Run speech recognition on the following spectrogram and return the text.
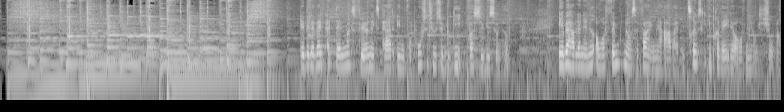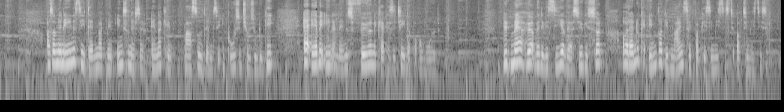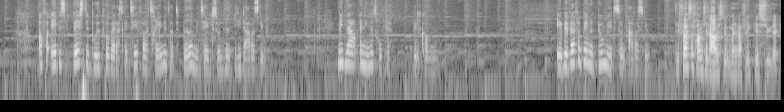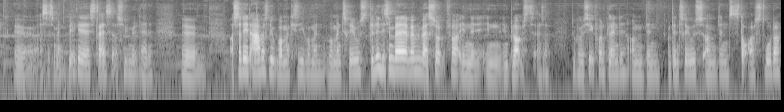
Ebbe Levent er Danmarks førende ekspert inden for positiv psykologi og psykisk sundhed. Ebbe har blandt andet over 15 års erfaring med at arbejde med trivsel i private og offentlige organisationer. Og som den eneste i Danmark med en internationalt anerkendt masteruddannelse i positiv psykologi, er Ebbe en af landets førende kapaciteter på området. Lyt med og hør, hvad det vil sige at være psykisk sund, og hvordan du kan ændre dit mindset fra pessimistisk til optimistisk og få Ebbes bedste bud på, hvad der skal til for at træne dig til bedre mental sundhed i dit arbejdsliv. Mit navn er Nina Trupka. Velkommen. Ebbe, hvad forbinder du med et sundt arbejdsliv? Det er først og fremmest et arbejdsliv, man i hvert fald ikke bliver syg af. Øh, altså, så man bliver ikke stresset og sygemeldt af det. Øh, og så er det et arbejdsliv, hvor man kan sige, hvor man, hvor man trives. Det er lidt ligesom, hvad, hvad vil være sundt for en, øh, en, en blomst. Altså, du kan jo se på en plante, om den, om den trives, om den står og strutter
